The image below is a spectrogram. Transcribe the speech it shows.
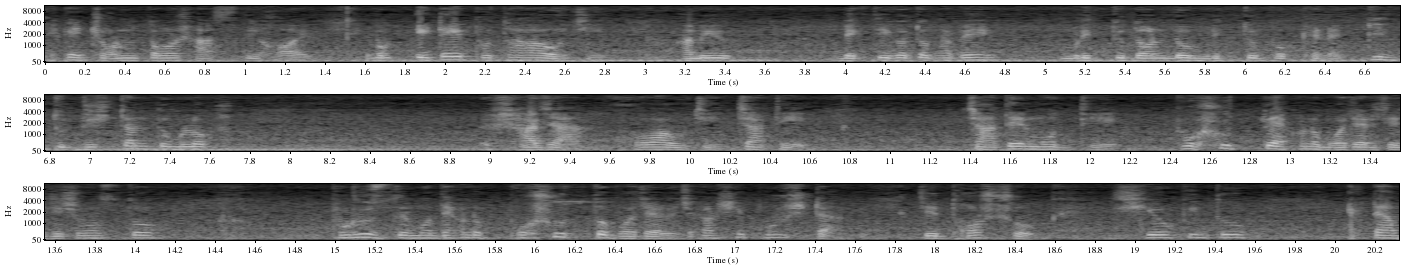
থেকে চরমতম শাস্তি হয় এবং এটাই প্রথা হওয়া উচিত। আমি ব্যক্তিগতভাবে মৃত্যুদণ্ড, মৃত্যুর পক্ষে নয়, কিন্তু দৃষ্টান্তমূলক সাজা হওয়া উচিত যাতে যাদের মধ্যে পশুত্ব এখনও বজায় রয়েছে, যে সমস্ত পুরুষদের মধ্যে এখনও পশুত্ব বজায় রয়েছে, কারণ সেই পুরুষটা যে ধর্ষক, সেও কিন্তু একটা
